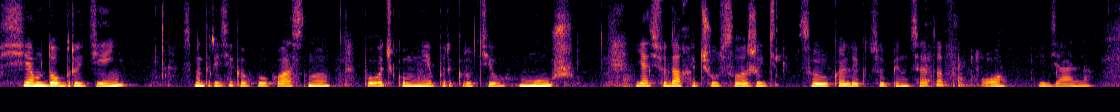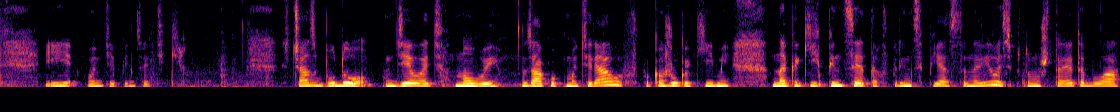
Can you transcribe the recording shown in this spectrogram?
Всем добрый день! Смотрите, какую классную полочку мне прикрутил муж. Я сюда хочу сложить свою коллекцию пинцетов. О, идеально. И вон те пинцетики. Сейчас буду делать новый закуп материалов. Покажу, какими, на каких пинцетах, в принципе, я остановилась, потому что это была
